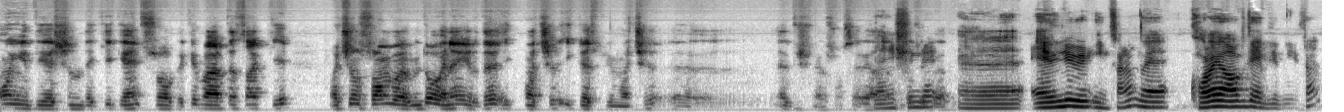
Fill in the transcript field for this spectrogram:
17 yaşındaki genç sol beki Bertesakki maçın son bölümünde oyuna girdi. İlk maçı, ilk resmi maçı. E, ne düşünüyorsun Serie A'da? Yani şimdi e, evli bir insanım ve Koray abi de evli bir insan.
